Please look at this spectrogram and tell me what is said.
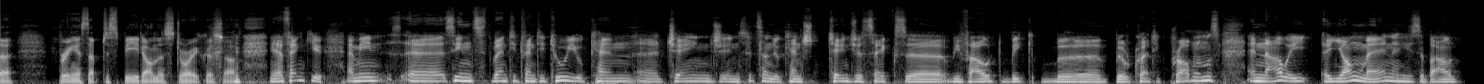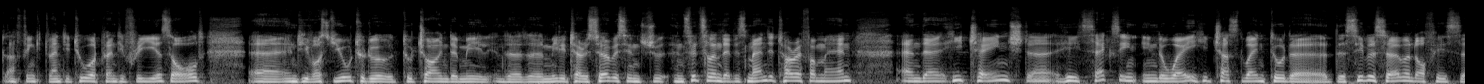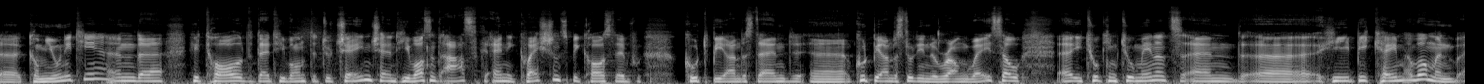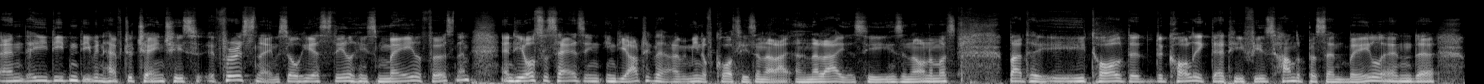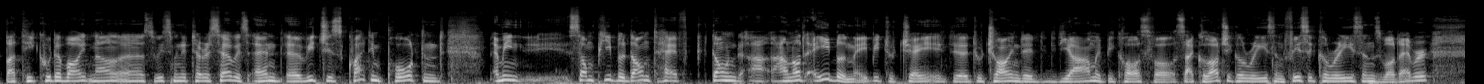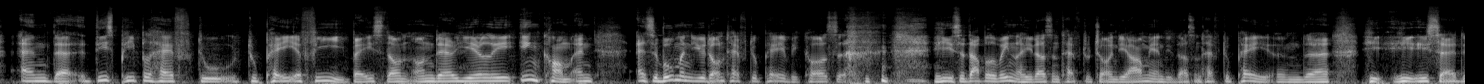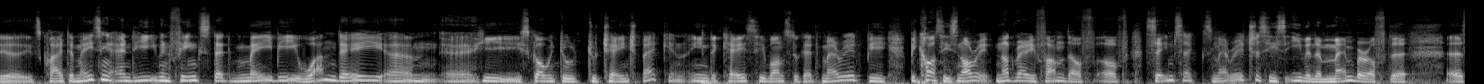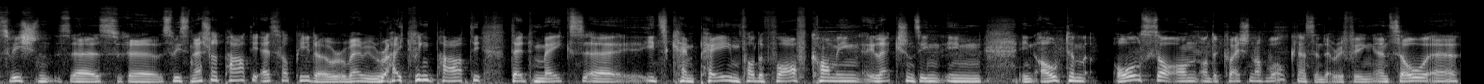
bring us up to speed on this story, Christof. yeah, thank you. I mean, uh, since 2022, you can uh, change in Switzerland. You can change your sex uh, without big uh, bureaucratic problems. And now a, a, young man, he's about I think 22 or 23 years old, uh, and he was due to do, to join the, mil- the, the military service in, in Switzerland that is mandatory for men. And uh, he changed his sex in, in the way he just went to the the civil servant of his community and uh, he told that he wanted to change and he wasn't asked any questions because they could be understand uh, could be understood in the wrong way. So uh, it took him two minutes and uh, he became a woman and he didn't even have to change his first name. So he has still his male first name and he also says in, in the article I mean of course he's an, an alias he is anonymous but he, he told the, the colleague that he feels 100% male and uh, but he could avoid now uh, Swiss military service, and uh, which is quite important. I mean, some people don't have, don't are not able maybe to change, uh, to join the, the army because for psychological reasons, physical reasons, whatever, and uh, these people have to to pay a fee based on on their yearly income, and as a woman, you don't have to pay because he's a double winner. He doesn't have to join the army and he doesn't have to pay. And uh, he, he, he said uh, it's quite amazing. And he even thinks that maybe one day um, uh, he is going to, to change back in, in the case he wants to get married be, because he's not, not very fond of, of same sex marriages. He's even a member of the uh, Swiss, uh, uh, Swiss National Party, SVP, the very right wing party that makes its campaign campaign for the forthcoming elections in in in autumn also on on the question of wokeness and everything. And so uh,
